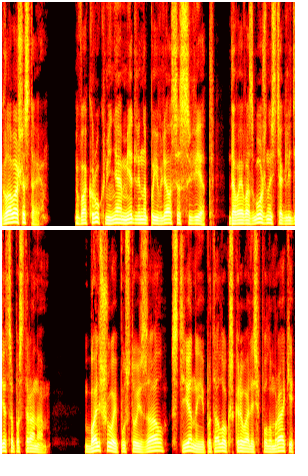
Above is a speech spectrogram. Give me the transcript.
Глава шестая. Вокруг меня медленно появлялся свет, давая возможность оглядеться по сторонам. Большой пустой зал, стены и потолок скрывались в полумраке,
